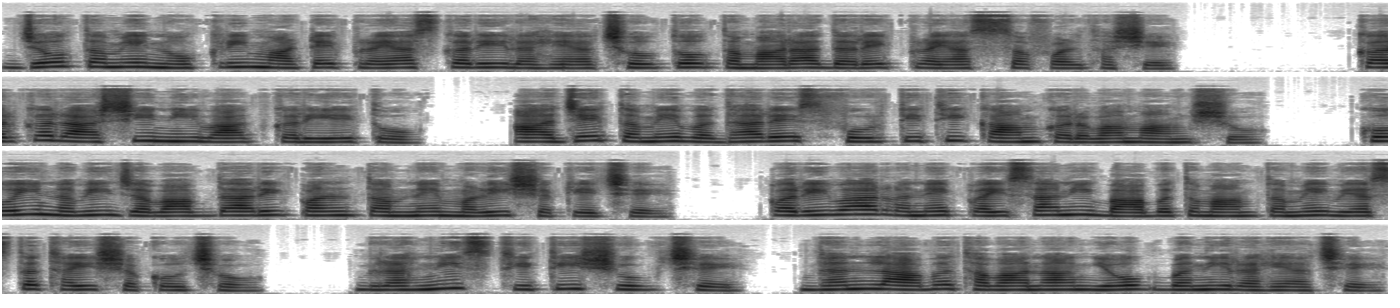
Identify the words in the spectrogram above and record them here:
જો તમે નોકરી માટે પ્રયાસ કરી રહ્યા છો તો તમારા દરેક પ્રયાસ સફળ થશે. કર્ક રાશિની વાત કરીએ તો, આજે તમે વધારે સ્ફૂર્તિથી કામ કરવા માંગશો. કોઈ નવી જવાબદારી પણ તમને મળી શકે છે. પરિવાર અને પૈસાની બાબતમાં તમે વ્યસ્ત થઈ શકો છો. ગ્રહની સ્થિતિ શુભ છે. ધન લાભ થવાના યોગ બની રહ્યા છે.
